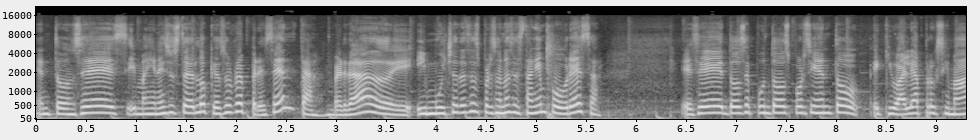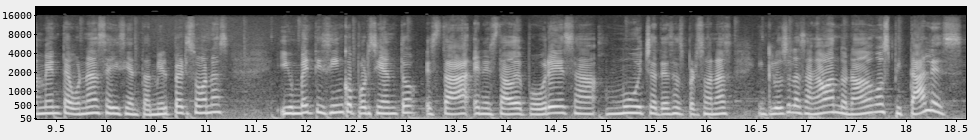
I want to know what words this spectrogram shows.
Entonces, imagínense ustedes lo que eso representa, ¿verdad? Eh, y muchas de esas personas están en pobreza. Ese 12.2% equivale aproximadamente a unas 600 mil personas y un 25% está en estado de pobreza. Muchas de esas personas incluso las han abandonado en hospitales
